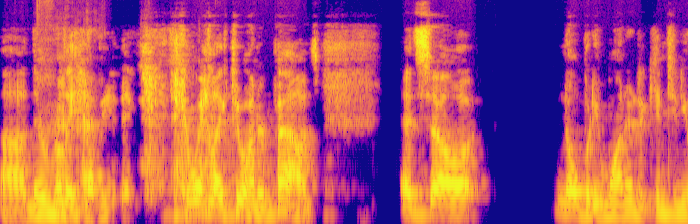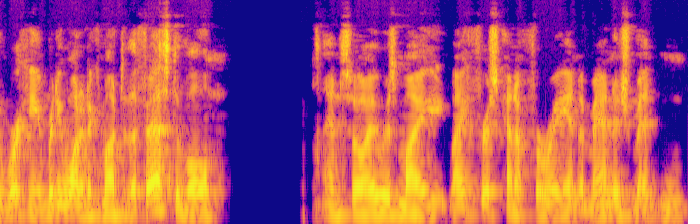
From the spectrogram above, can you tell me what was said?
uh, they're really heavy. They, they weigh like 200 pounds. And so nobody wanted to continue working. Everybody wanted to come out to the festival. And so it was my my first kind of foray into management and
